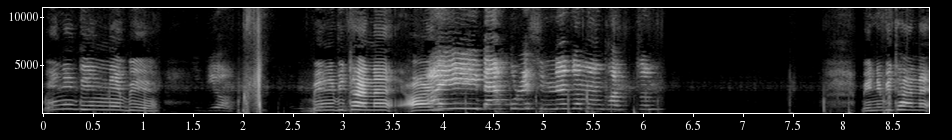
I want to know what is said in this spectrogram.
Beni dinle bir. Gidiyorum. Beni bir tane aile Ay ben bu resmi ne zaman kattım? beni bir tane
